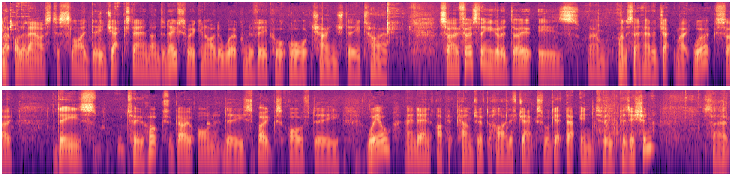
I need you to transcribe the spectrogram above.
that will allow us to slide the jack stand underneath so we can either work on the vehicle or change the tyre. So first thing you've got to do is um, understand how the jackmate works. So these two hooks go on the spokes of the wheel and then up it comes with the high lift jack. So we'll get that into position. So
